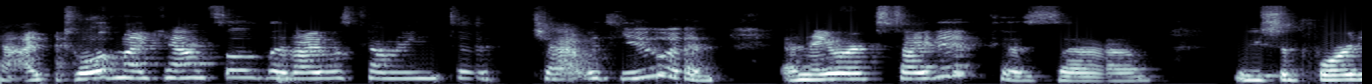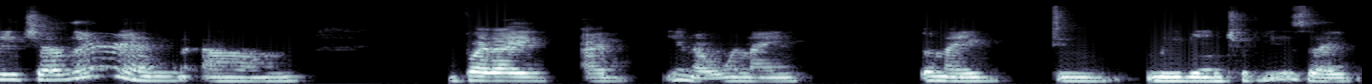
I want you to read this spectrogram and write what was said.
I told my council that I was coming to chat with you, and and they were excited because uh, we support each other. And um, but I, I, you know, when I when I do media interviews, I'm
